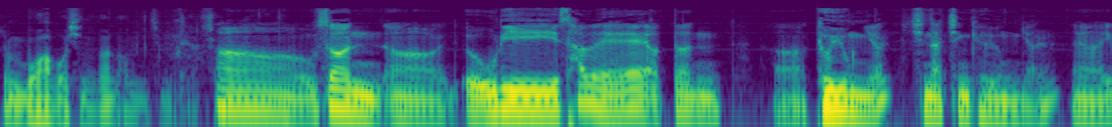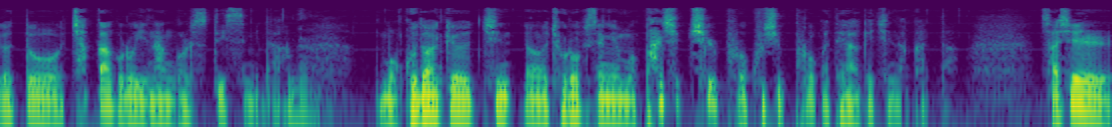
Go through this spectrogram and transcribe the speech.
좀 모아보신 건 없는지 모르겠어요. 어, 우선 어, 우리 사회의 어떤 어, 교육열, 지나친 교육열, 어, 이것도 착각으로 인한 걸 수도 있습니다. 네. 뭐 고등학교 진, 어, 졸업생의 뭐 87%, 90%가 대학에 진학한다. 사실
